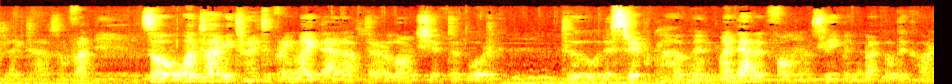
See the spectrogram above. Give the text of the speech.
he liked to have some fun. So one time he tried to bring my dad after a long shift at work to the strip club, and my dad had fallen asleep in the back of the car.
